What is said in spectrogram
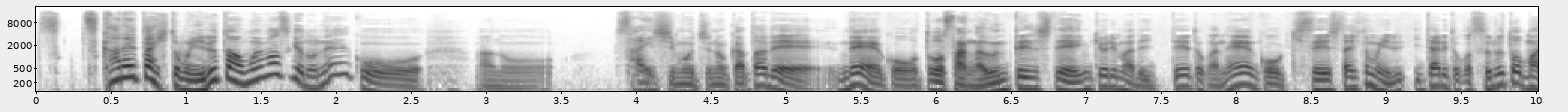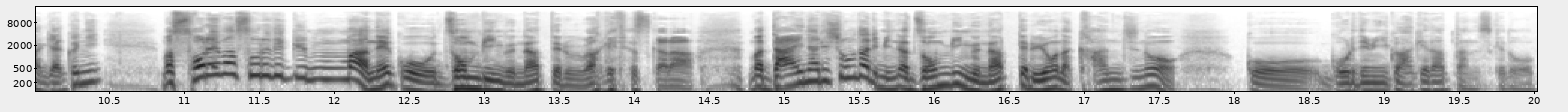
疲れた人もいるとは思いますけどね、こう、あの、妻子持ちの方で、ね、こう、お父さんが運転して遠距離まで行ってとかね、こう、帰省した人もいたりとかすると、まあ逆に、まあそれはそれで、まあね、こう、ゾンビングになってるわけですから、まあ大なり小なりみんなゾンビングになってるような感じの、こう、ゴールデンウィーク明けだったんですけど、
